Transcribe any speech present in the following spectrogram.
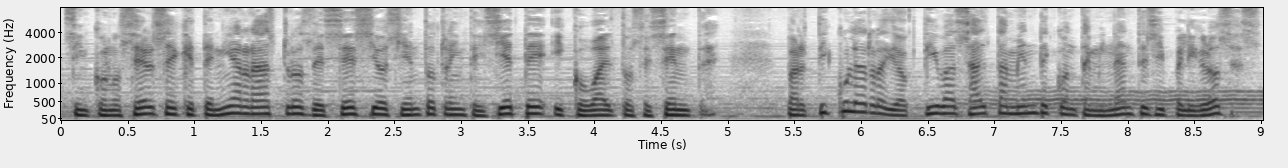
sin conocerse que tenía rastros de cesio 137 y cobalto 60, partículas radioactivas altamente contaminantes y peligrosas,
